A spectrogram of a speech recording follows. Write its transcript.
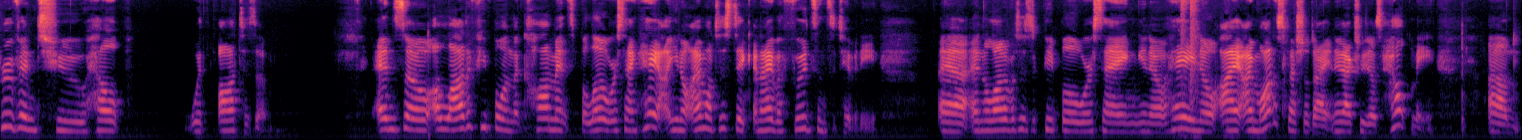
proven to help with autism. And so a lot of people in the comments below were saying, hey, you know, I'm autistic and I have a food sensitivity. Uh, and a lot of autistic people were saying, you know, hey, no, I, I'm on a special diet and it actually does help me. Um,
